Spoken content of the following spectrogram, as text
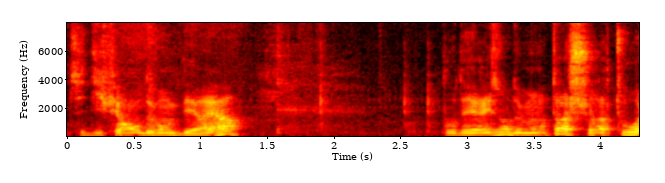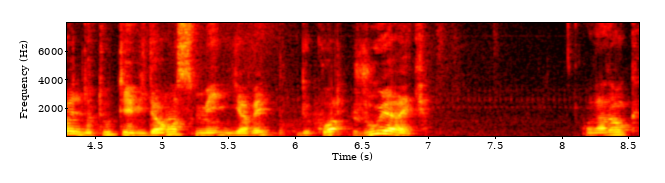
c'est différent devant que derrière, pour des raisons de montage sur la tourelle de toute évidence, mais il y avait de quoi jouer avec. On a donc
